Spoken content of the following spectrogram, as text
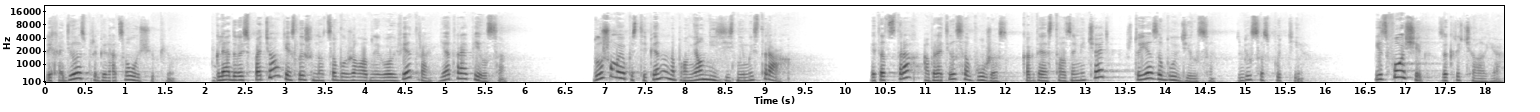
Приходилось пробираться ощупью. Вглядываясь в потемки и слыша над собой жалобный вой ветра, я торопился. Душу мою постепенно наполнял неизъяснимый страх. Этот страх обратился в ужас, когда я стал замечать, что я заблудился, сбился с пути. «Извозчик!» – закричал я.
